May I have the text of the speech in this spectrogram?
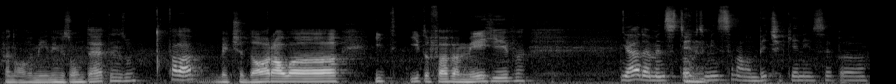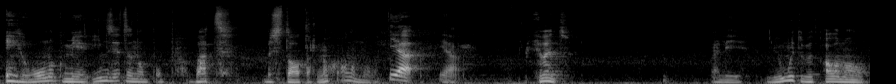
van algemene gezondheid en zo. Voilà. Een beetje daar al eh, iets, iets of wat van meegeven. Ja, dat mensen toch En- tenminste al een beetje kennis hebben. En gewoon ook meer inzetten op, op wat bestaat er nog allemaal. Ja, ja. Ja, want... Allee, nu moeten we het allemaal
